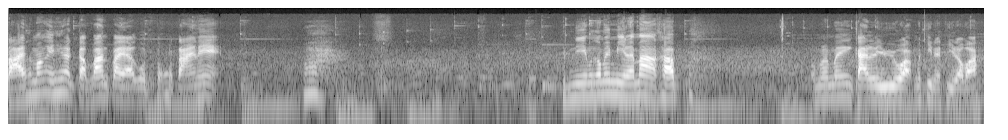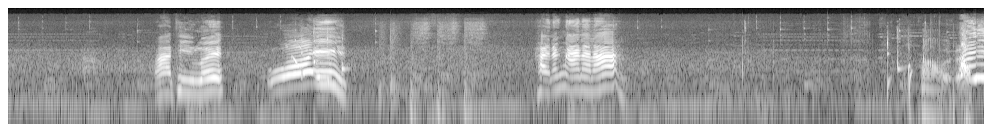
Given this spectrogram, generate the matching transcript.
ตายซะมั้งไอ้ที่กลับบ้านไปอะกดตรงตายแน่คลิปนี้มันก็ไม่มีอะไรมากครับ มันไม่การรีวิวอะมันกี่นาทีแล้ววะห้านาทีอยู่เลย โอ้ยถ่ายตั้งนานอะนะเฮ้ย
